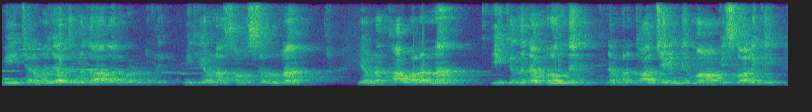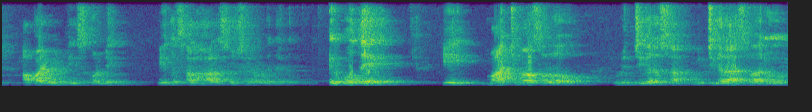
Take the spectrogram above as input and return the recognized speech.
మీ జన్మజాతం మీద ఆధారపడి ఉంటుంది మీకు ఏమైనా సమస్యలు ఉన్నా ఏమైనా కావాలన్నా ఈ కింద నెంబర్ ఉంది నెంబర్ కాల్ చేయండి మా ఆఫీస్ వాళ్ళకి అపాయింట్మెంట్ తీసుకోండి మీకు సలహాలు సూచనలు ఇవ్వడం జరుగుతుంది. ఇకపోతే ఈ మార్చి మాసంలో వృచ్చిక రస- వృచ్చిక రాశి వారు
